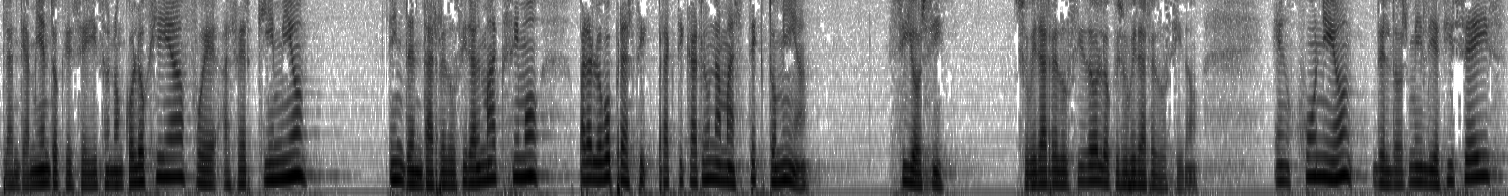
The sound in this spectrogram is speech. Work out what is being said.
planteamiento que se hizo en oncología fue hacer quimio, intentar reducir al máximo para luego practicarle una mastectomía, sí o sí, se hubiera reducido lo que se hubiera reducido. En junio del 2016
